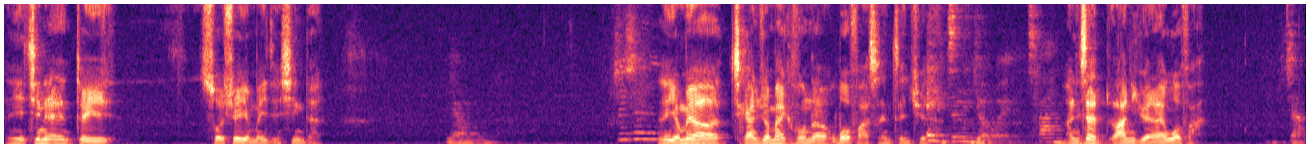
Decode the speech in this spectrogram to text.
你今天对于所学有没有一点心得？有，就是那有没有感觉麦克风的握法是很正确的？哎、真的有哎、差很啊，你再拿你原来的握法，这样。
